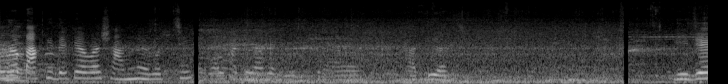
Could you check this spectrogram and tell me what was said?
আমরা পাখি দেখে আবার সামনে এগোচ্ছি। হাতি আছে এই যে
